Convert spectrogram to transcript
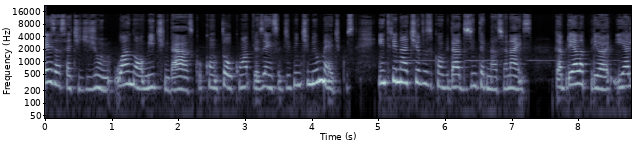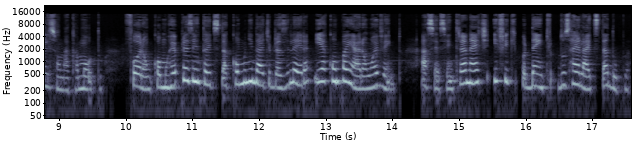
3 a 7 de junho, o anual meeting da ASCO contou com a presença de 20 mil médicos, entre nativos e convidados internacionais. Gabriela Prior e Alison Nakamoto foram como representantes da comunidade brasileira e acompanharam o evento. Acesse a intranet e fique por dentro dos highlights da dupla.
